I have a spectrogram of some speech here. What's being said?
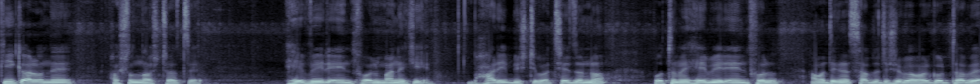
কী কারণে ফসল নষ্ট হচ্ছে? হেভি রেইনফল মানে কি? ভারী বৃষ্টিপাত। সেজন্য প্রথমে হেভি রেইনফল আমাদের এখানে সাবজেক্ট হিসেবে ব্যবহার করতে হবে।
